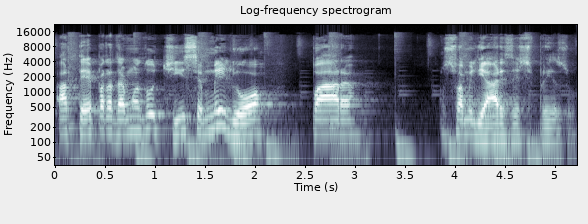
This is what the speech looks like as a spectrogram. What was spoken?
até para dar uma notícia melhor para os familiares desse preso.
